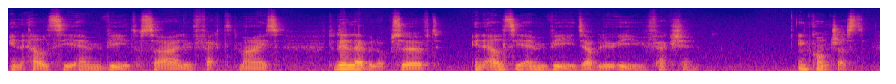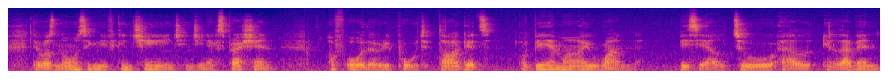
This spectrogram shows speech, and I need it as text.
in LCMV docile infected mice to the level observed in LCMV-WE infection. In contrast, there was no significant change in gene expression of other reported targets of BMI1 BCL2L11,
